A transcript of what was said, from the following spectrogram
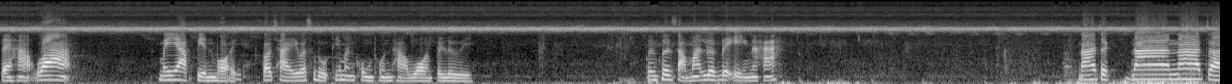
แต่หากว่าไม่อยากเปลี่ยนบ่อย ก็ใช้วัสดุที่มันคงทนถาวรไปเลย เพื่อนๆสามารถเลือกได้เองนะคะ น่าจะน่าน่าจะ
